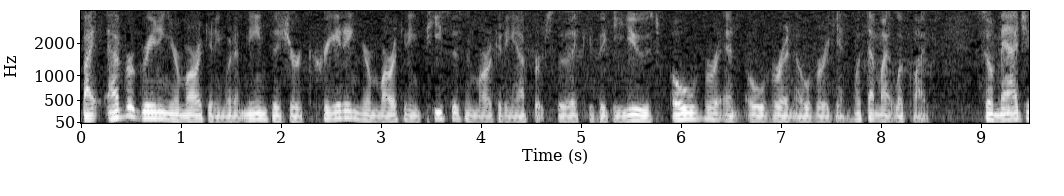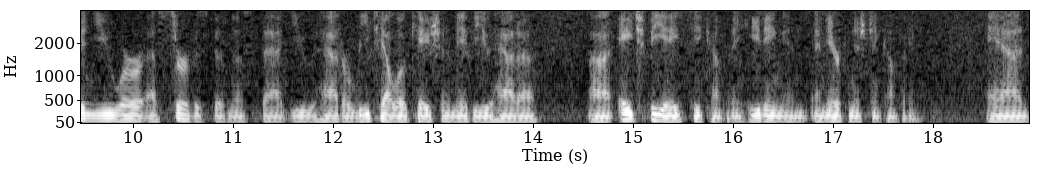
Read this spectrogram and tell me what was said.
By evergreening your marketing, what it means is you're creating your marketing pieces and marketing efforts so that they can be used over and over and over again. What that might look like. So imagine you were a service business that you had a retail location, maybe you had a uh, HVAC company, heating and, and, air conditioning company. And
